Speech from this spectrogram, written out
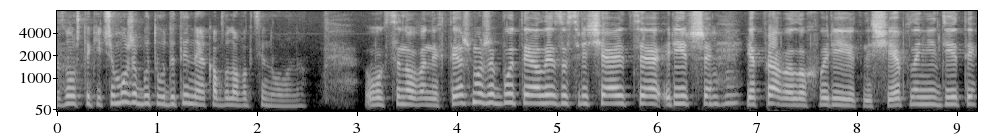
знову ж таки, чи може бути у дитини, яка була вакцинована? У вакцинованих теж може бути, але зустрічається рідше. Як правило, хворіють нещеплені діти.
